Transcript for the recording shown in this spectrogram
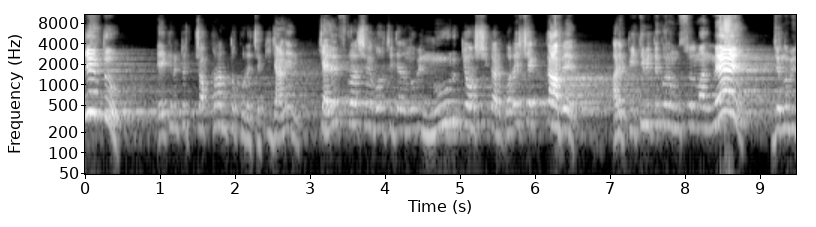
কিন্তু এখানে একটু চক্রান্ত করেছে কি জানেন? চ্যালেঞ্জ করার সময় বলছে যারা নবীর নূরকে অস্বীকার করে সে কাফের। আরে পৃথিবীতে কোনো মুসলমান নেই যে নবী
